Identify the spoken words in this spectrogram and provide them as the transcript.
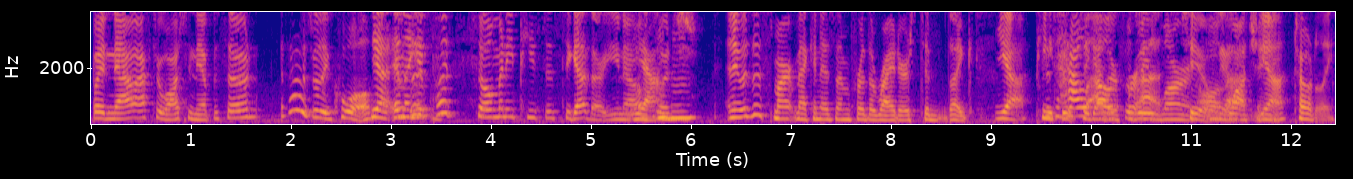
but now after watching the episode, I thought it was really cool. Yeah, and like this- it puts so many pieces together, you know. Yeah. Which mm-hmm. And it was a smart mechanism for the writers to like yeah, piece 'Cause it together else for us learn too. all that? Watching, Yeah. totally.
